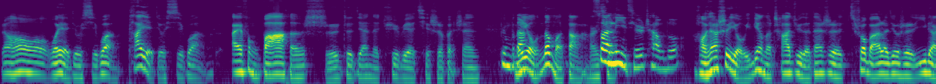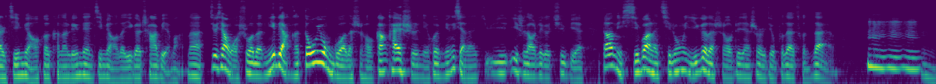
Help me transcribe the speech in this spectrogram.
然后我也就习惯了，他也就习惯了。iPhone 八和十之间的区别其实本身并不大没，有那么大，而且算力其实差不多。好像是有一定的差距的，但是说白了就是一点几秒和可能零点几秒的一个差别嘛。那就像我说的，你两个都用过的时候，刚开始你会明显的意意识到这个区别。当你习惯了其中一个的时候，这件事儿就不再存在了。嗯嗯嗯。嗯，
